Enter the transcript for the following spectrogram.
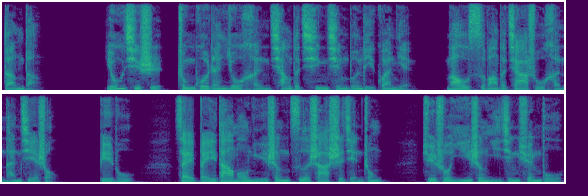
等等。尤其是中国人有很强的亲情伦理观念，脑死亡的家属很难接受。比如，在北大某女生自杀事件中，据说医生已经宣布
